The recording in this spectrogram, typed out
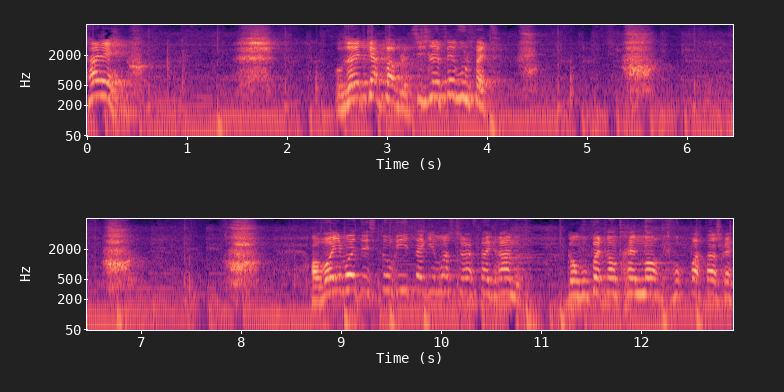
Allez Vous êtes capable. Si je le fais, vous le faites. Envoyez-moi des stories, taguez-moi sur Instagram. Quand vous faites l'entraînement, je vous repartagerai.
